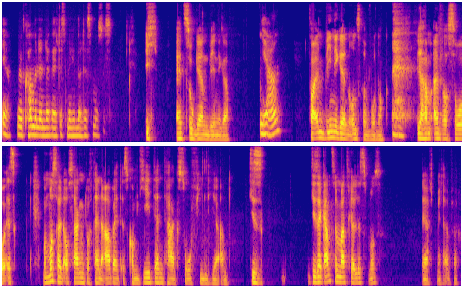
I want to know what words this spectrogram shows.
Ja, willkommen in der Welt des Minimalismus. Ich hätte so gern weniger. Ja, Vor allem weniger in unserer Wohnung. Wir haben einfach so, es, man muss halt auch sagen, durch deine Arbeit, es kommt jeden Tag so viel hier an. Dieses, dieser ganze Materialismus nervt mich einfach.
